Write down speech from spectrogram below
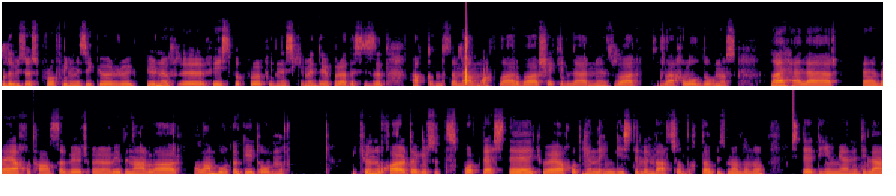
Burada biz öz profilimizi görürük. Bir növ e, Facebook profiliniz kimidir. Burada sizin haqqınızda məlumatlar var, şəkilləriniz var, daxil olduğunuz layihələr e, və yaxud hansısa bir e, vebinarlar falan burada qeyd olunur. İlk öncə yuxarıda görürsünüz sport dəstək və yaxud yenə ingilis dilində açıldıqda biz mən bunu istədiyim, yəni dilə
